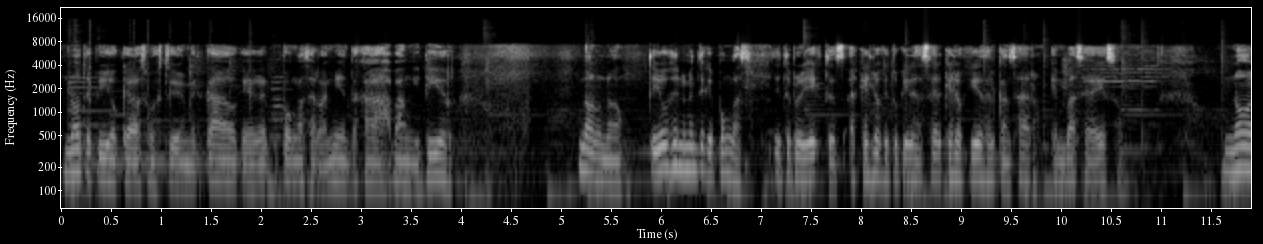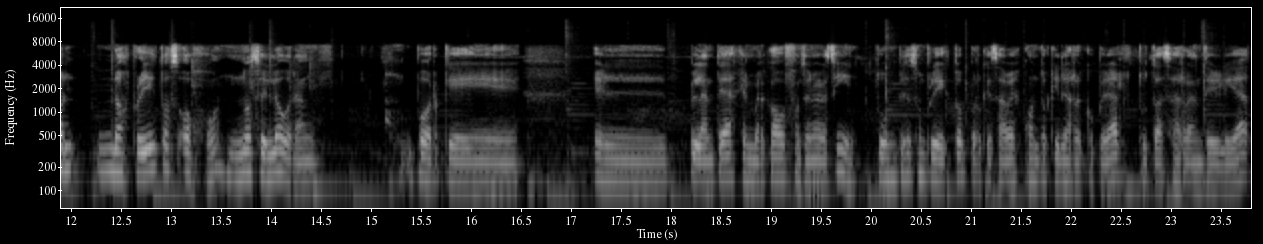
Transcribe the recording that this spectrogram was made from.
No te pido que hagas un estudio de mercado, que pongas herramientas, que hagas ban y tir no, no, no. Te digo simplemente que pongas y te proyectes a qué es lo que tú quieres hacer, qué es lo que quieres alcanzar en base a eso. No, los proyectos, ojo, no se logran porque el, planteas que el mercado va a funcionar así. Tú empiezas un proyecto porque sabes cuánto quieres recuperar tu tasa de rentabilidad,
